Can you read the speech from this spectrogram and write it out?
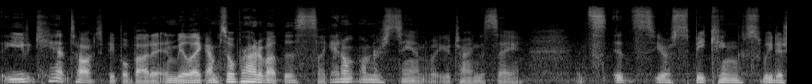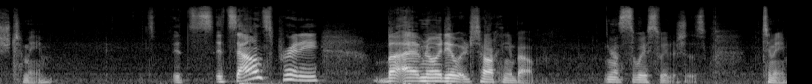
you can't talk to people about it and be like, "I'm so proud about this." It's like I don't understand what you're trying to say. It's it's you're speaking Swedish to me. It's, it sounds pretty, but I have no idea what you're talking about. That's the way Swedish is to me.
